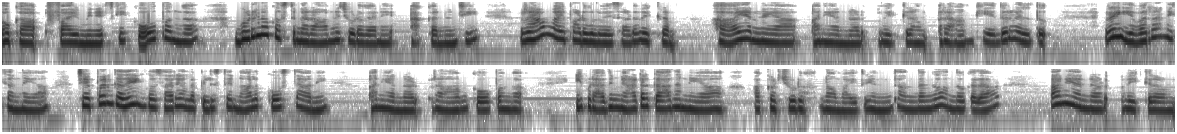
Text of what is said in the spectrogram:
ఒక ఫైవ్ మినిట్స్కి కోపంగా గుడిలోకి వస్తున్న రామ్ని చూడగానే అక్కడి నుంచి రామ్ వైపు అడుగులు వేశాడు విక్రమ్. హాయ్ అన్నయ్య అని అన్నాడు విక్రమ్ రామ్కి ఎదురు వెళ్తూ. రే ఎవర్రా నీకు అన్నయ్య? చెప్పాను కదా ఇంకోసారి అలా పిలిస్తే నాలుగు కోస్తా అని అని అన్నాడు రామ్ కోపంగా. ఇప్పుడు అది మ్యాటర్ కాదన్నయ్య. అక్కడ చూడు నా మైతు ఎంత అందంగా ఉందో కదా. అని అన్నాడు విక్రమ్.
